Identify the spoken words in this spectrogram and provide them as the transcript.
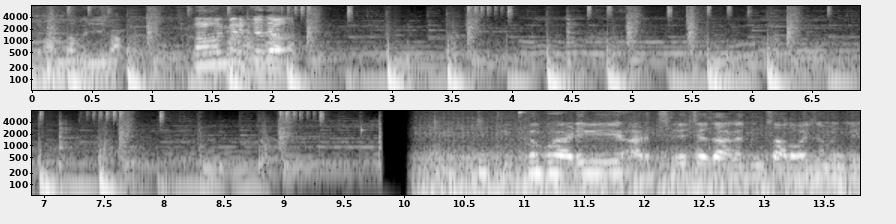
कांदा भजीचा पिकअप गाडी अडचणीच्या जागातून चालवायचं म्हणजे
